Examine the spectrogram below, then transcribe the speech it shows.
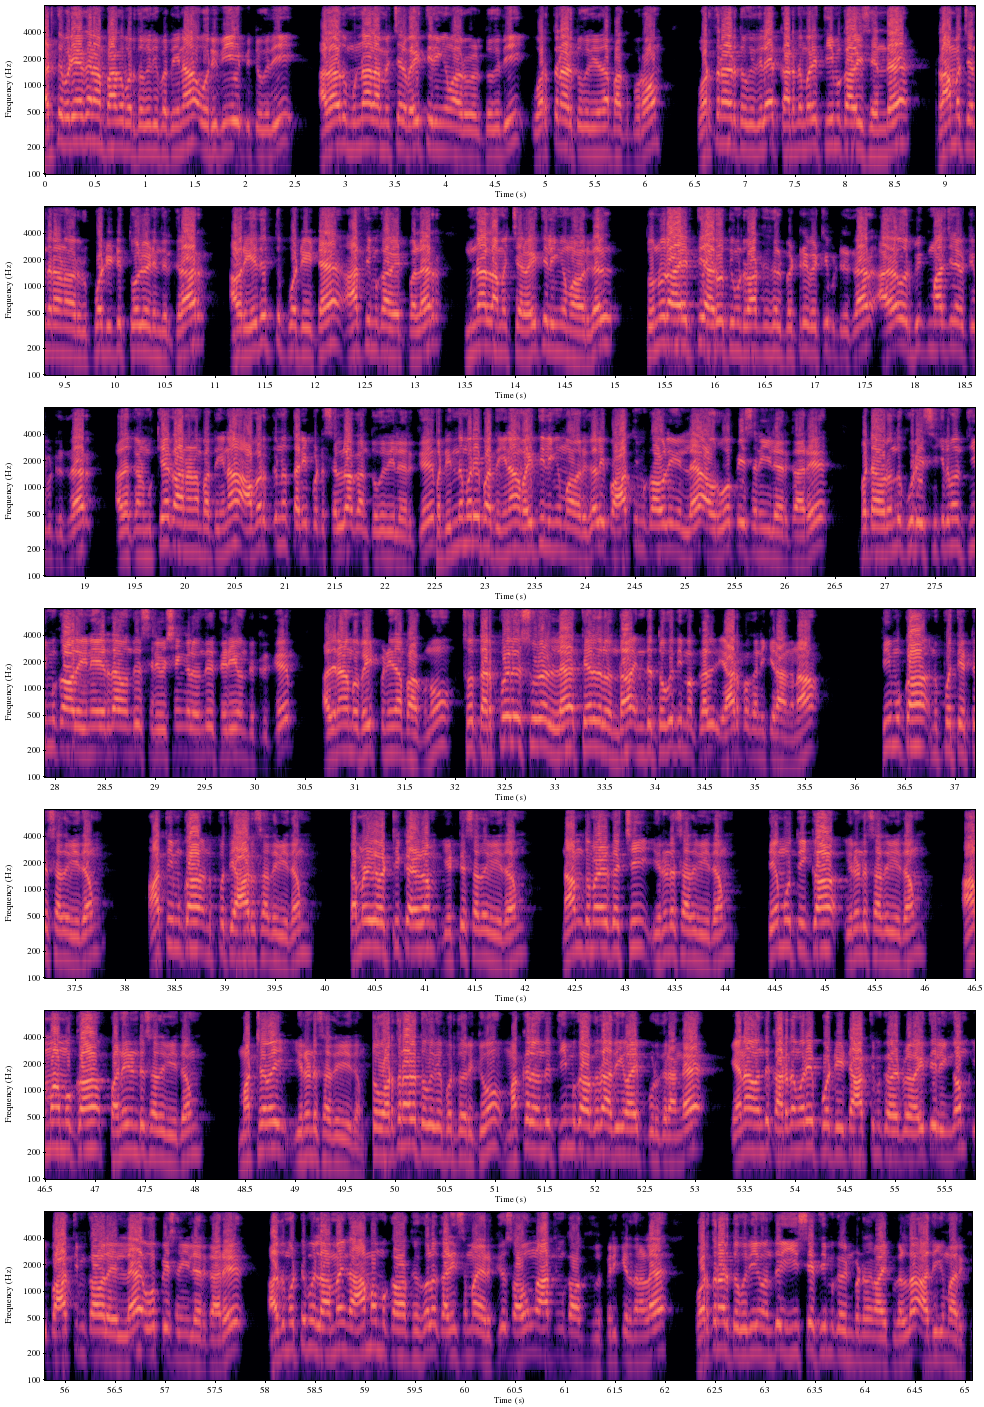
அடுத்தபடியாக நான் பார்க்க போற தொகுதி பாத்தீங்கன்னா ஒரு விஐபி தொகுதி. அதாவது முன்னாள் அமைச்சர் வைத்திலிங்கம் அவர்கள் தொகுதி ஒர்த்தநாடு தொகுதியை தான் பார்க்க போறோம். ஒரத்தநாடு தொகுதியில கடந்த முறை திமுகவை சேர்ந்த ராமச்சந்திரன் அவர்கள் போட்டியிட்டு தோல்வியடைந்திருக்கிறார். அவர் எதிர்த்து போட்டியிட்ட அதிமுக வேட்பாளர் முன்னாள் அமைச்சர் வைத்திலிங்கம் அவர்கள் தொண்ணூறாயிரத்தி அறுபத்தி மூன்று வாக்குகள் பெற்று வெற்றி பெற்றிருக்கிறார். அதாவது ஒரு பிக் மார்ஜினில் வெற்றி பெற்றிருக்கிறார். அதற்கான முக்கிய காரணம் பாத்தீங்கன்னா அவருக்குன்னு தனிப்பட்ட செல்வாக்கான தொகுதியில இருக்கு. பட் இந்த முறை பாத்தீங்கன்னா வைத்திலிங்கம் அவர்கள் இப்ப அதிமுகவிலையும் இல்ல அவர் ஓபிஎஸ் அணியில இருக்காரு. பட் அவர் வந்து கூடிய சீக்கிரமா திமுக இணையறதா வந்து சில விஷயங்கள் வந்து தெரிய வந்துட்டு இருக்கு அதனால நம்ம வெயிட் பண்ணி தான் பார்க்கணும். சோ தற்போதைய சூழல்ல தேர்தல் வந்தா இந்த தொகுதி மக்கள் யார் பக்கம் நிக்கிறாங்கன்னா திமுக முப்பத்தி எட்டு சதவீதம் அதிமுக முப்பத்தி ஆறு சதவீதம் தமிழக வெற்றி கழகம் எட்டு சதவீதம் நாம் தமிழர் கட்சி இரண்டு சதவீதம் தேமுதிக இரண்டு சதவீதம் அமமுக பன்னிரெண்டு சதவீதம் மற்றவை இரண்டு சதவீதம். ஒருத்தநாடு தொகுதியை பொறுத்த வரைக்கும் மக்கள் வந்து திமுகவுக்கு தான் அதிக வாய்ப்பு கொடுக்குறாங்க. ஏன்னா வந்து கடந்த முறை போட்டிட்டு அதிமுக வைத்தியலிங்கம் இப்ப அதிமுகவில் இல்ல ஓபிஎஸ் அணியில இருக்காரு. அது மட்டும் இல்லாம இங்க அமமுக வாக்குகளும் கணிசமா இருக்கு. சோ அவங்க அதிமுக வாக்குகள் பிரிக்கிறதுனால ஒருத்தனார் தொகுதியும் வந்து ஈஸியா திமுக வின் பண்ற வாய்ப்புகள் தான் அதிகமா இருக்கு.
